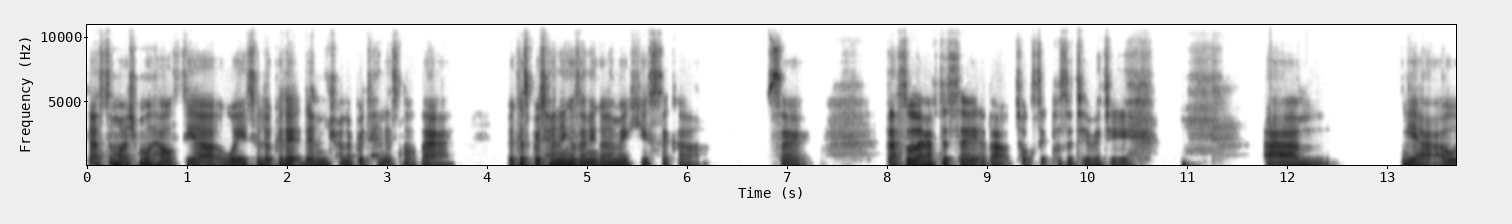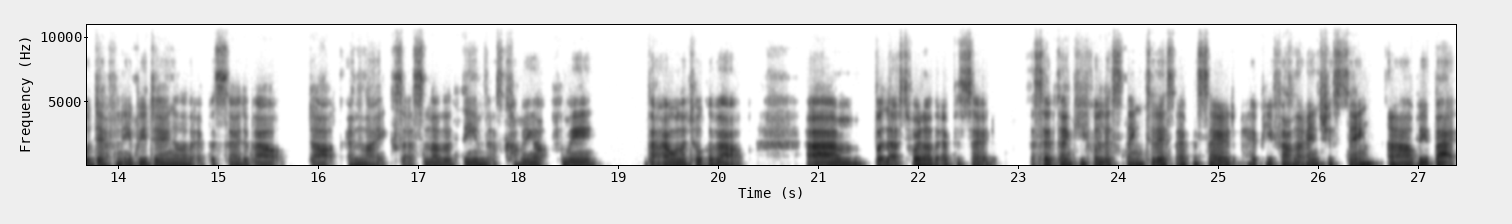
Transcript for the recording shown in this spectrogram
That's a much more healthier way to look at it than trying to pretend it's not there. Because pretending is only gonna make you sicker. So that's what I have to say about toxic positivity. um, yeah, I will definitely be doing another episode about dark and light because that's another theme that's coming up for me that I want to talk about. Um, but that's for another episode. So thank you for listening to this episode. I hope you found that interesting. And I'll be back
